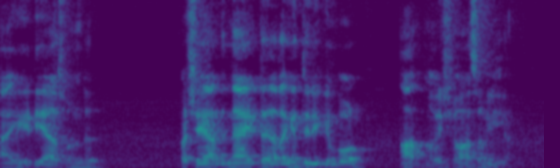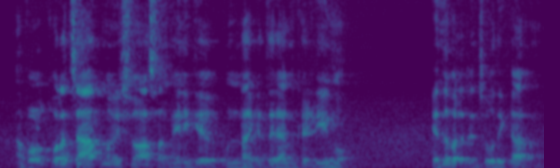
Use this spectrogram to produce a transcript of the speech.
ഐഡിയാസ് ഉണ്ട്. പക്ഷേ അതിനായിട്ട് ഇറങ്ങിത്തിരിക്കുമ്പോൾ ആത്മവിശ്വാസമില്ല. അപ്പോൾ കുറച്ച് ആത്മവിശ്വാസം എനിക്ക് ഉണ്ടാക്കി തരാൻ കഴിയുമോ എന്ന് പലരും ചോദിക്കാറുണ്ട്.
